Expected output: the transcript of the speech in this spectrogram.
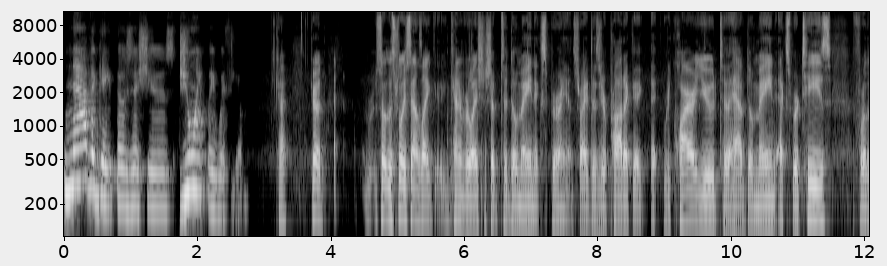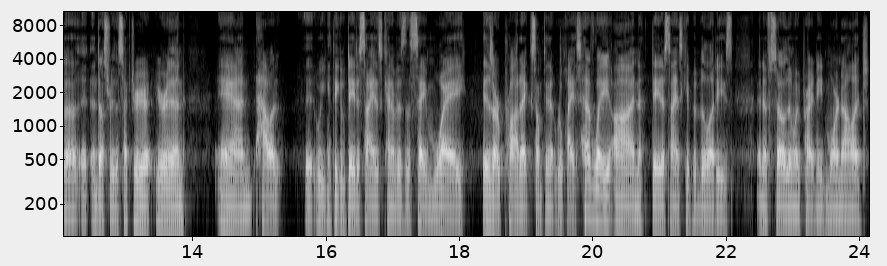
navigate those issues jointly with you. Okay, good so this really sounds like kind of relationship to domain experience, right? Does your product eh, eh, require you to have domain expertise for the eh, industry, the sector you're, you're in, and how it, it, we can think of data science kind of as the same way? Is our product something that relies heavily on data science capabilities? And if so, then we probably need more knowledge.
